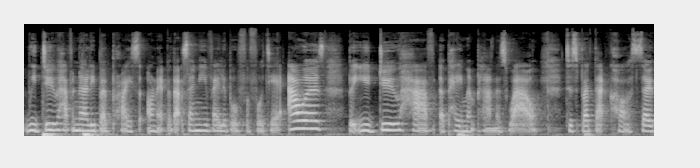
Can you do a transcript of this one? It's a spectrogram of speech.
we do have an early bird price on it but that's only available for 48 hours. But you do have a payment plan as well to spread that cost. So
